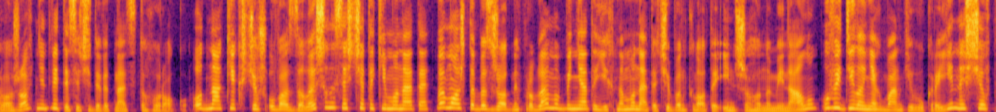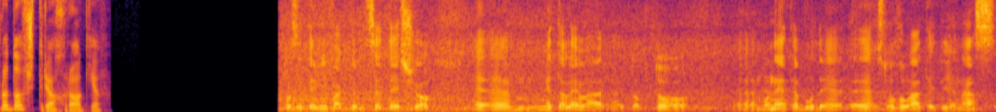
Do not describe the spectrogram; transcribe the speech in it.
1 жовтня 2019 року. Однак, якщо ж у вас залишилися ще такі монети, ви можете без жодних проблем обміняти їх на монети чи банкноти іншого номіналу у відділеннях банків України ще впродовж трьох років. Позитивні фактори це те, що е, металева, е, тобто е, монета буде слугувати для нас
